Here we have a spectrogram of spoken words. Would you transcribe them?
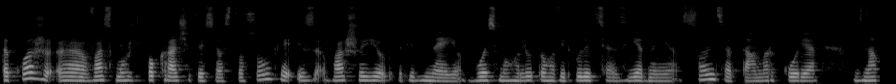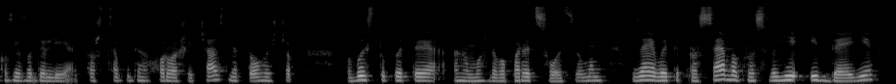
Також е, у вас можуть покращитися стосунки із вашою ріднею. 8 лютого відбудеться з'єднання Сонця та Меркурія в знакові водолія. Тож це буде хороший час для того, щоб виступити, е, можливо, перед соціумом, заявити про себе, про свої ідеї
